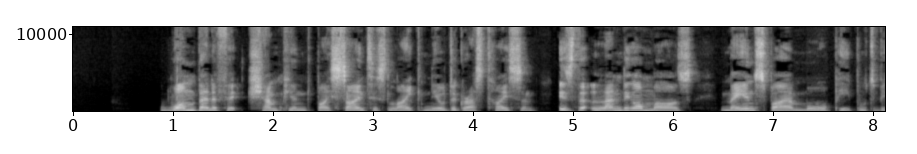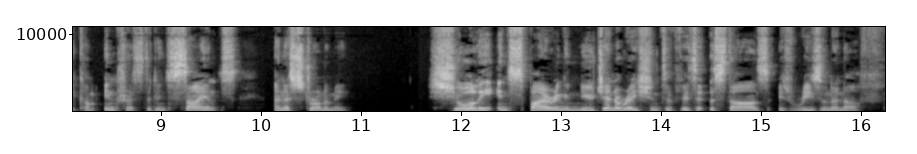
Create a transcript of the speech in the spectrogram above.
One benefit championed by scientists like Neil deGrasse Tyson is that landing on Mars may inspire more people to become interested in science and astronomy. Surely inspiring a new generation to visit the stars is reason enough.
